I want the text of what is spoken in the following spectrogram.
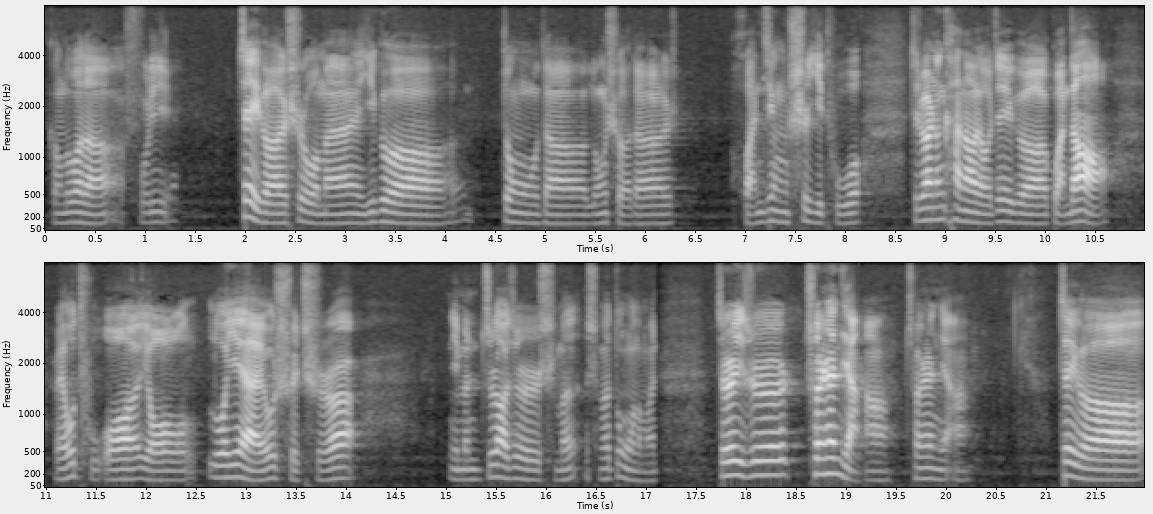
更多的福利。这个是我们一个动物的笼舍的。环境示意图，这边能看到有这个管道，有土，有落叶，有水池。你们知道这是什么什么动物了吗？这是一只穿山甲啊，穿山甲。这个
